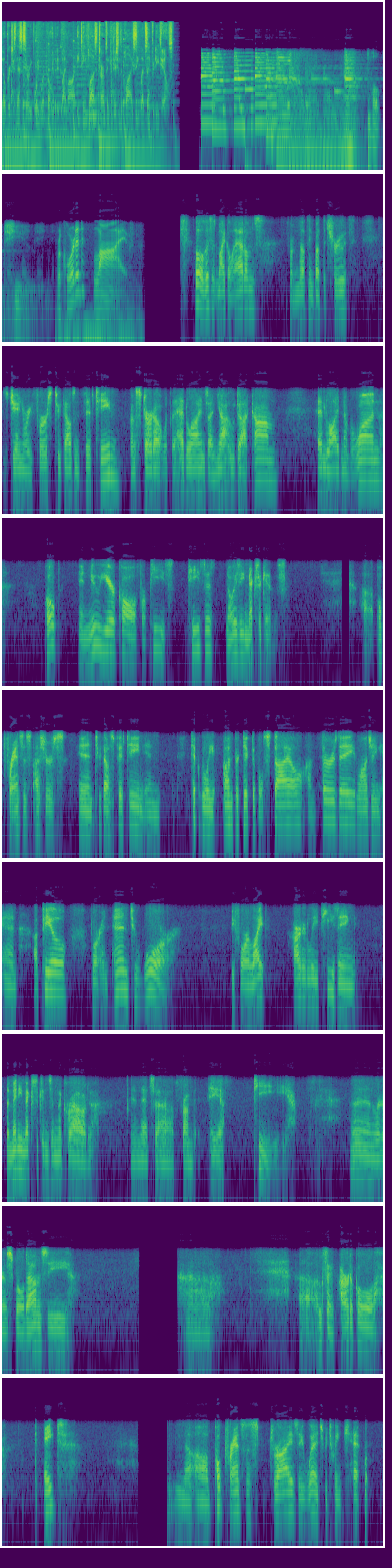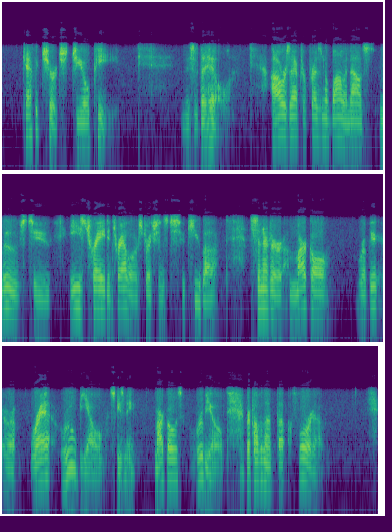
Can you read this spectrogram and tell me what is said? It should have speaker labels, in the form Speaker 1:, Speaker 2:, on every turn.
Speaker 1: No purchase necessary. Void where prohibited by law. 18 plus terms and conditions apply. See website for details.
Speaker 2: Talk shoes. Recorded live.
Speaker 3: Hello, this is Michael Adams from Nothing But the Truth. It's January 1st, 2015. I'm going to start out with the headlines on yahoo.com. Headline number one Pope and New Year call for peace teases noisy Mexicans. Uh, Pope Francis ushers in 2015 in typically unpredictable style on Thursday, launching an appeal for an end to war before light-heartedly teasing the many Mexicans in the crowd. And that's uh, from AFP. And we're going to scroll down and see. Uh, uh, looks like Article 8. Uh, Pope Francis drives a wedge between Catholic Church GOP. This is the Hill. Hours after President Obama announced moves to ease trade and travel restrictions to Cuba, Senator Marco Rubio, excuse me, Marcos Rubio, Republican of Florida,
